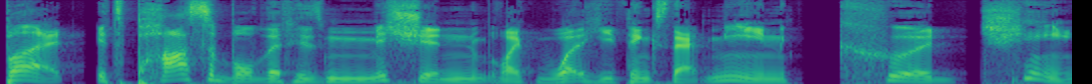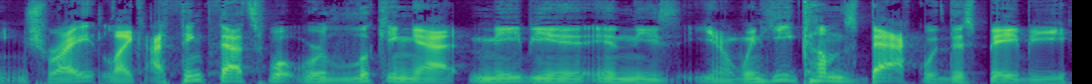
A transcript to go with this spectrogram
but it's possible that his mission, like what he thinks that mean, could change, right? Like I think that's what we're looking at maybe in these, you know, when he comes back with this baby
